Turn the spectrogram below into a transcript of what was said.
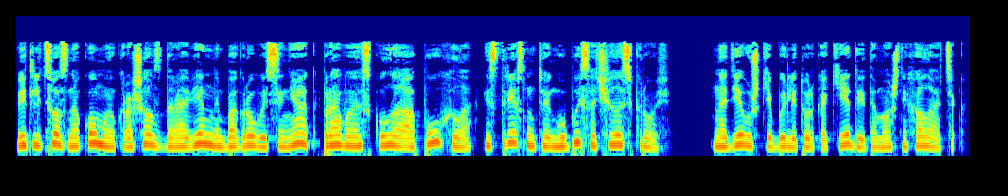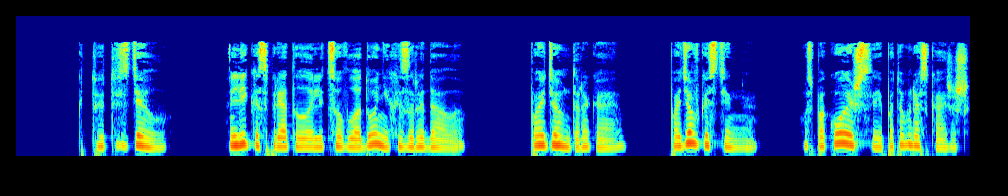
Ведь лицо знакомой украшал здоровенный багровый синяк, правая скула опухла, из треснутой губы сочилась кровь. На девушке были только кеды и домашний халатик. Кто это сделал? Лика спрятала лицо в ладонях и зарыдала. «Пойдем, дорогая. Пойдем в гостиную. Успокоишься и потом расскажешь.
